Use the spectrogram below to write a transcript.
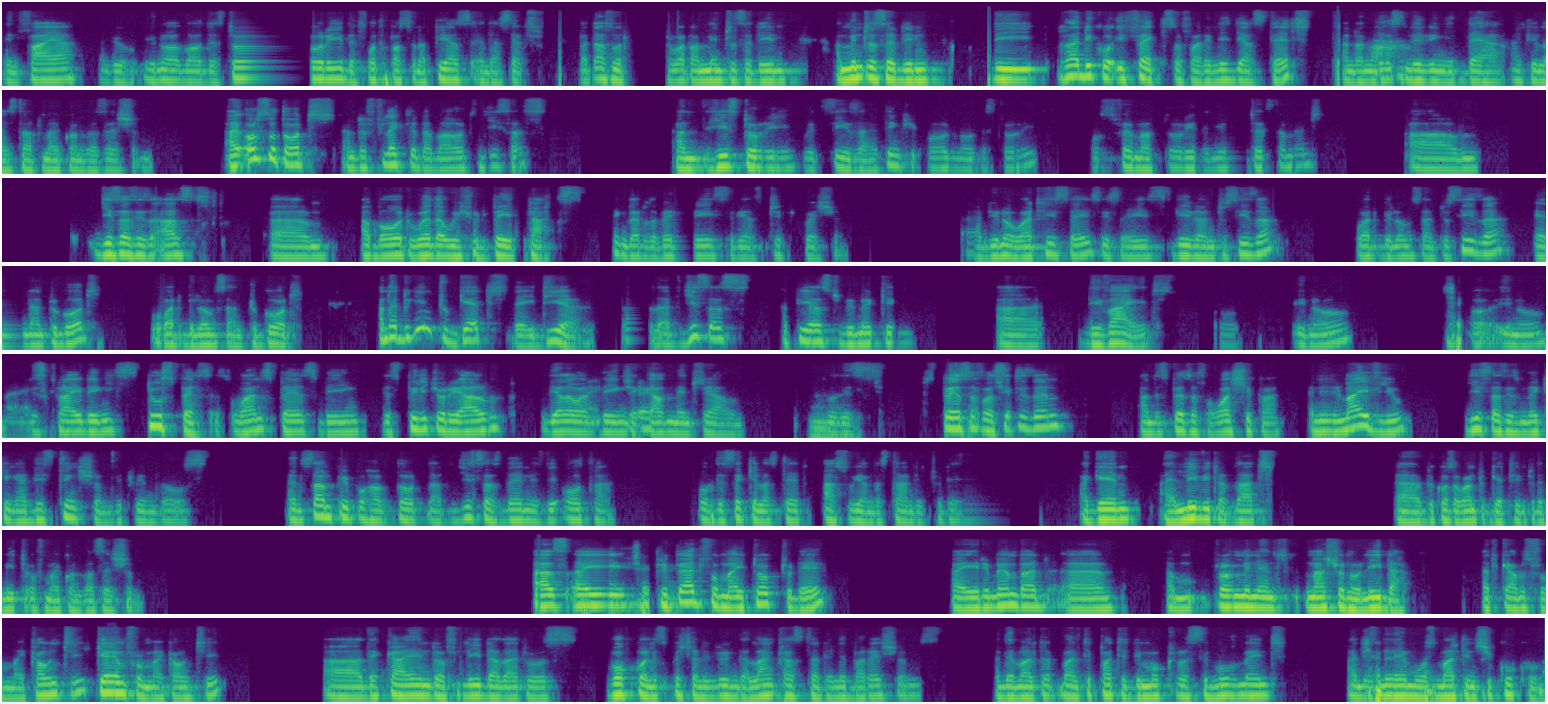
in fire. And you, you know about the story, the fourth person appears and they're safe. But that's not what I'm interested in. I'm interested in the radical effects of a religious state, and I'm just leaving it there until I start my conversation. I also thought and reflected about Jesus and his story with Caesar. I think you all know the story, most famous story in the New Testament. Um, Jesus is asked um, about whether we should pay tax. I think that was a very serious, tricky question. And you know what he says? He says, Give unto Caesar what belongs unto Caesar, and unto God what belongs unto God. And I begin to get the idea that Jesus appears to be making a divide, you know, or, you know, Right. describing two spaces. One space being the spiritual realm, the other one Right, being the government realm. So Mm. this space of a citizen and the space of a worshiper. And in my view, Jesus is making a distinction between those. And some people have thought that Jesus then is the author of the secular state as we understand it today. Again, I leave it at that uh, because I want to get into the meat of my conversation. As I prepared for my talk today, I remembered uh, a prominent national leader that comes from my county, came from my county, uh, the kind of leader that was vocal, especially during the Lancaster deliberations and the multi- multi-party democracy movement. And his name was Martin Shikuku.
